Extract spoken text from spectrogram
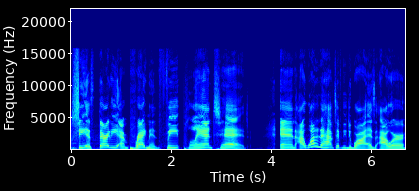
She is 30 and pregnant, feet planted. And I wanted to have Tiffany Dubois as our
